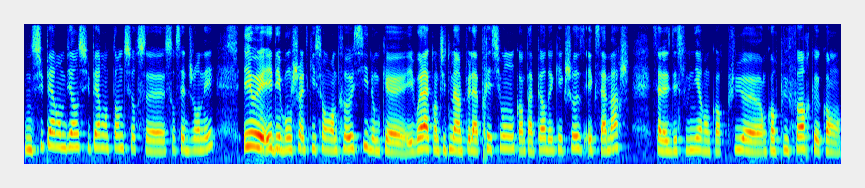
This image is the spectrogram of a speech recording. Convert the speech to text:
une super ambiance, super entente sur ce sur cette journée. Et, et des bons shots qui sont rentrés aussi. Donc et voilà quand tu te mets un peu la pression, quand tu as peur de quelque chose et que ça marche, ça laisse des souvenirs encore plus, euh, encore plus fort que quand,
